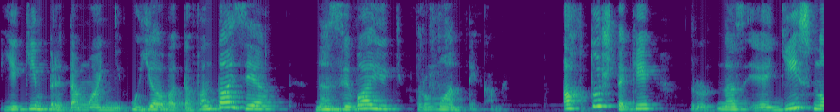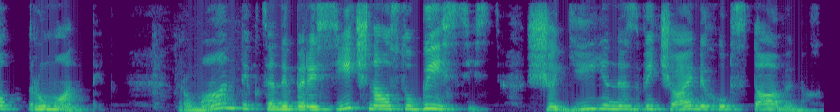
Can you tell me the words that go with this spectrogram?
яким притаманні уява та фантазія, називають романтиками. А хто ж таки е, дійсно романтик? Романтик це непересічна особистість, що діє на звичайних обставинах,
